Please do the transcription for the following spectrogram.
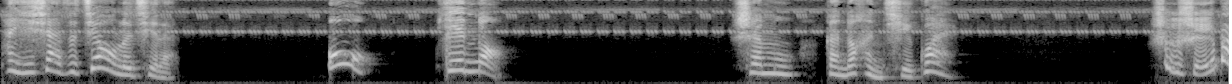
他一下子叫了起来：“哦，天哪！”山姆感到很奇怪，是谁把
